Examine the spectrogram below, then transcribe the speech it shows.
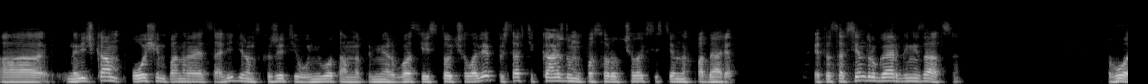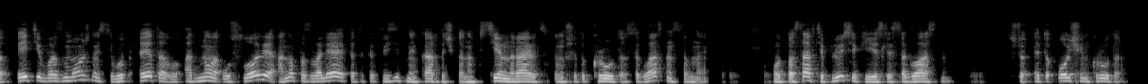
А, новичкам очень понравится, а лидерам скажите, у него там, например, у вас есть 100 человек, представьте, каждому по 40 человек системных подарят. Это совсем другая организация. Вот, эти возможности, вот это одно условие, оно позволяет, это как визитная карточка, она всем нравится, потому что это круто. Согласны со мной? Вот поставьте плюсики, если согласны, что это очень круто.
